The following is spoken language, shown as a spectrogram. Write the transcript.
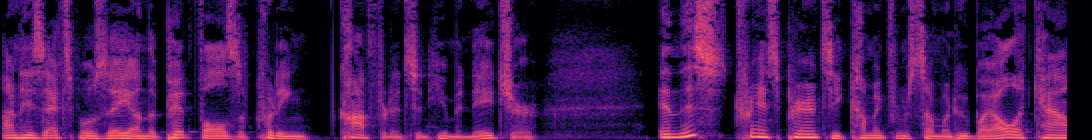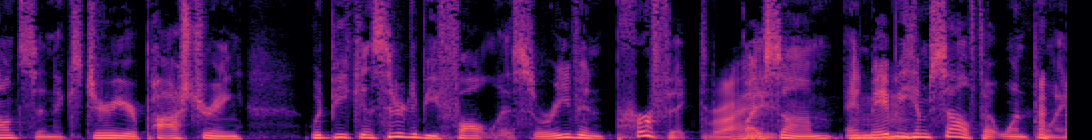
on his expose on the pitfalls of putting confidence in human nature. And this transparency coming from someone who, by all accounts and exterior posturing, would be considered to be faultless or even perfect by some, and maybe himself at one point.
